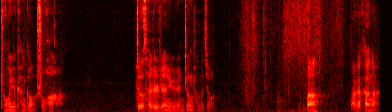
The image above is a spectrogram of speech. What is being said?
终于肯跟我说话了，这才是人与人正常的交流。妈，打开看看。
